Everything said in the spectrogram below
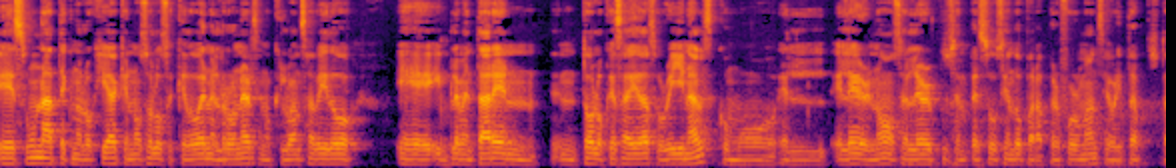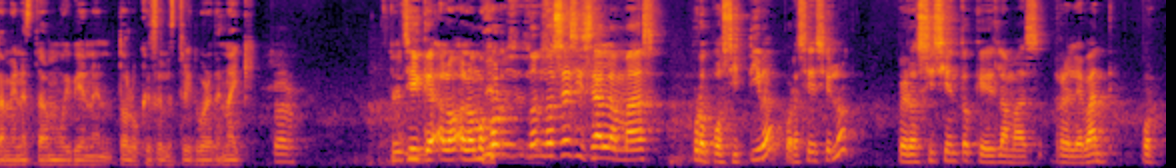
es una tecnología que no solo se quedó en el runner, sino que lo han sabido eh, implementar en, en todo lo que es Adidas Originals, como el, el Air, ¿no? O sea, el Air pues empezó siendo para performance y ahorita pues también está muy bien en todo lo que es el streetwear de Nike. Claro. Sí, que a lo, a lo mejor, no, no sé si sea la más propositiva, por así decirlo, pero sí siento que es la más relevante por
